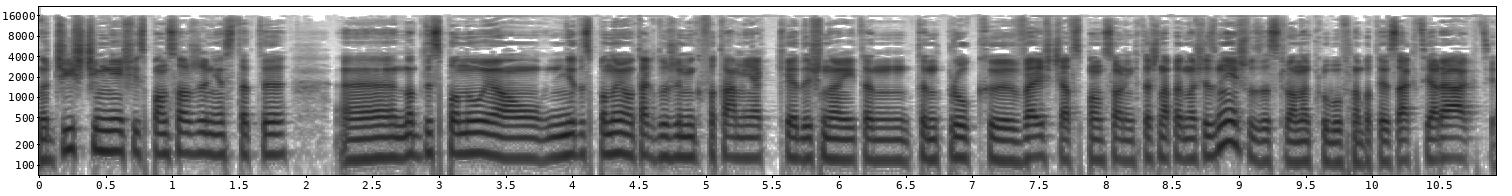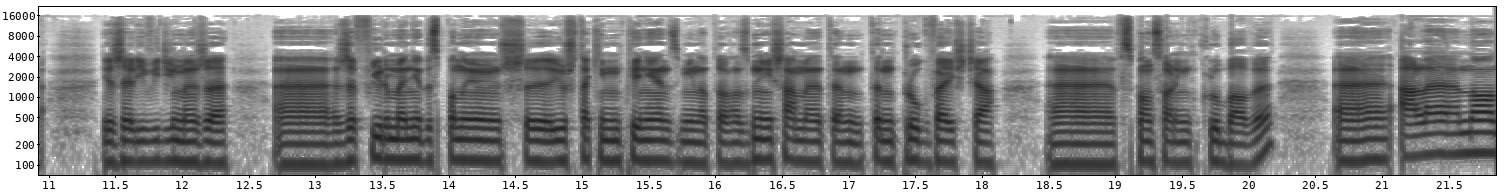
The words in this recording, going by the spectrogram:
No dziś ci mniejsi sponsorzy niestety e, no dysponują, nie dysponują tak dużymi kwotami jak kiedyś, no i ten, ten próg wejścia w sponsoring też na pewno się zmniejszył ze strony klubów, no bo to jest akcja-reakcja. Jeżeli widzimy, że e, że firmy nie dysponują już, już takimi pieniędzmi, no to zmniejszamy ten, ten próg wejścia w sponsoring klubowy. E, ale no,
